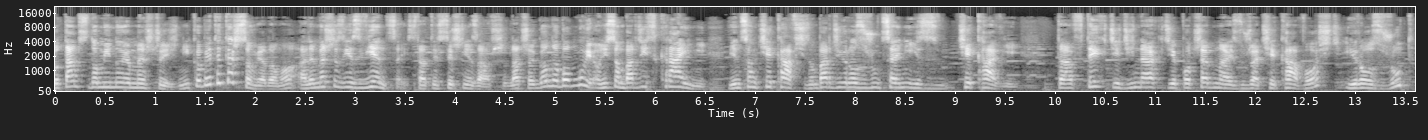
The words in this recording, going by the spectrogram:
To tam dominują mężczyźni. Kobiety też są, wiadomo, ale mężczyzn jest więcej statystycznie zawsze. Dlaczego? No bo mówię, oni są bardziej skrajni, więc są ciekawsi, są bardziej rozrzuceni, jest ciekawiej. Ta, w tych dziedzinach, gdzie potrzebna jest duża ciekawość i rozrzut,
